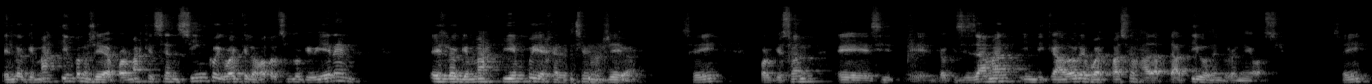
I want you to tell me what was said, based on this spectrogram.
Es lo que más tiempo nos lleva, por más que sean cinco, igual que los otros cinco que vienen, es lo que más tiempo y ejercicio nos lleva. ¿sí? porque son eh, eh, lo que se llaman indicadores o espacios adaptativos dentro del negocio. ¿sí?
